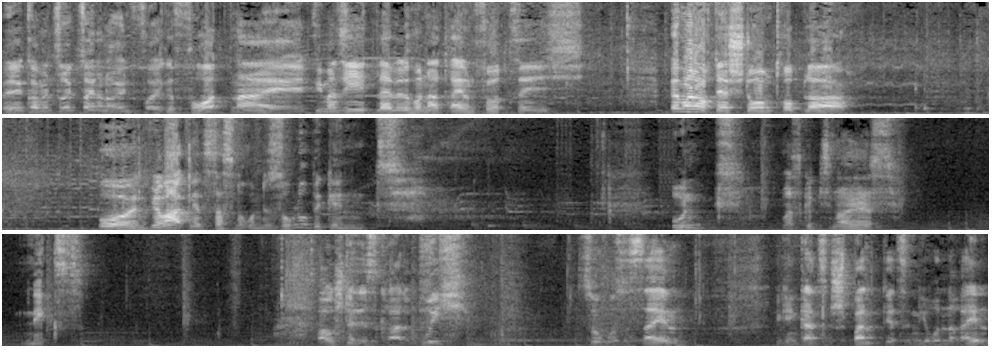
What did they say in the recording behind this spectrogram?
Willkommen zurück zu einer neuen Folge Fortnite. Wie man sieht, Level 143. Immer noch der Sturmtruppler. Und wir warten jetzt, dass eine Runde Solo beginnt. Und was gibt's Neues? Nix. Baustelle ist gerade ruhig. So muss es sein. Wir gehen ganz entspannt jetzt in die Runde rein.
